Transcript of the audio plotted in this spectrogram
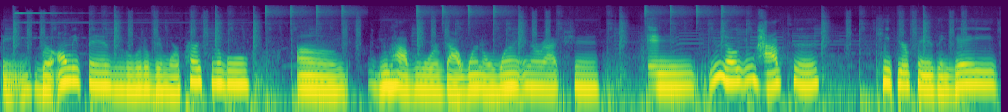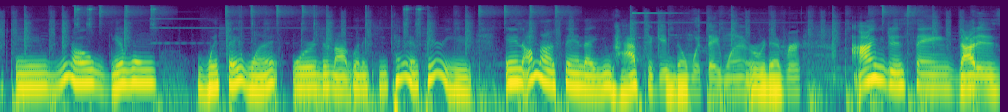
things. But OnlyFans is a little bit more personable. Um, you have more of that one-on-one interaction, and you know you have to keep your fans engaged and you know give them what they want or they're not going to keep paying, period. And I'm not saying that you have to give them what they want or whatever. I'm just saying that is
